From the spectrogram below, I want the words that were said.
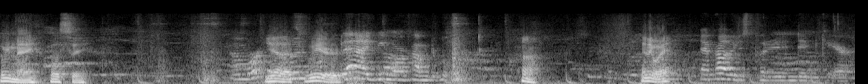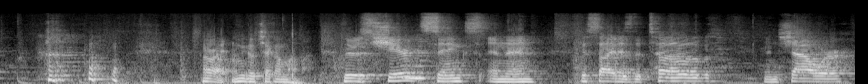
We may. We'll see. I'm working. Yeah, on that's weird. Then I'd be more comfortable. Huh. Anyway. I probably just put it in didn't care. All right, let me go check on Mama. There's shared mm-hmm. sinks, and then this side is the tub and shower,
